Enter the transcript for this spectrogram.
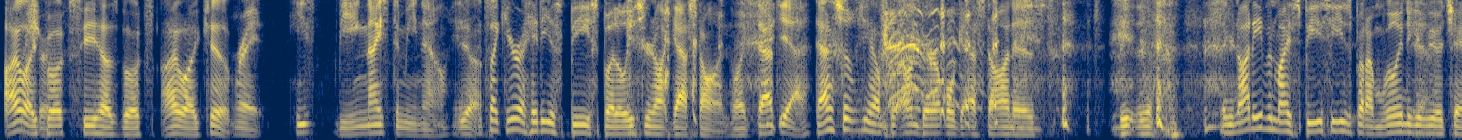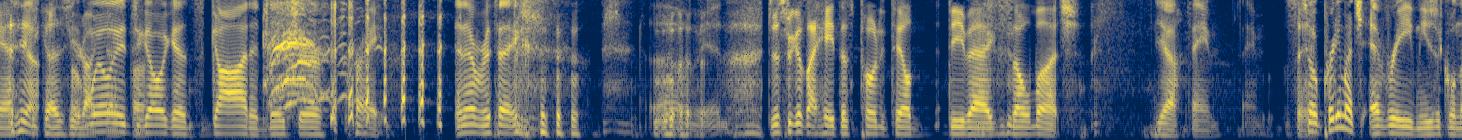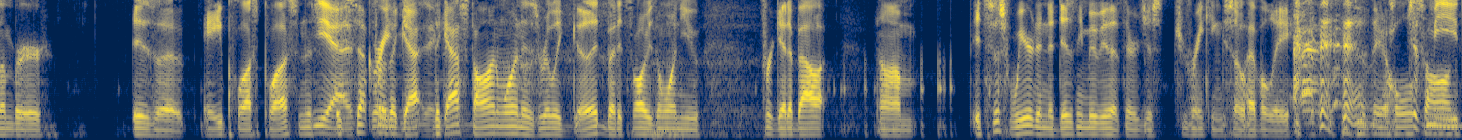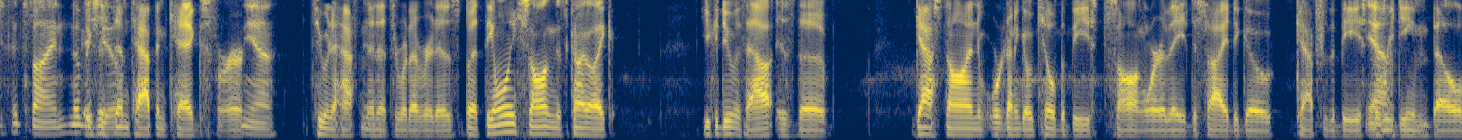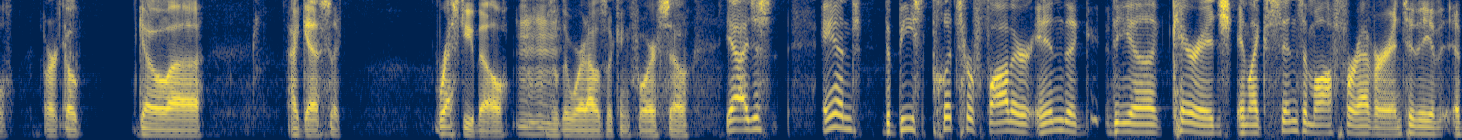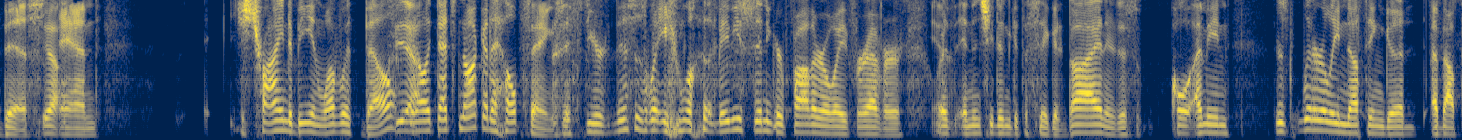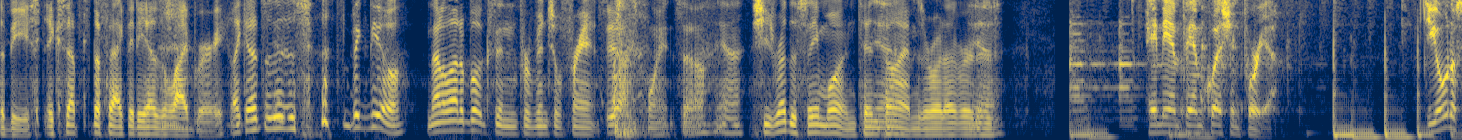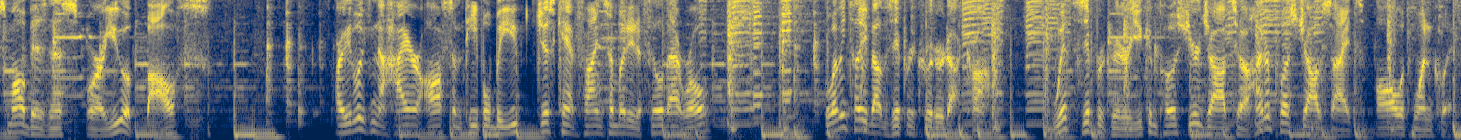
I like sure. books. He has books. I like him. Right. He's being nice to me now. Yeah. It's like you're a hideous beast, but at least you're not Gaston. Like that's Yeah. That shows you how unbearable Gaston is. The- the- you're not even my species, but I'm willing to give you a chance Yeah. because you're I'm not willing Gaston. to go against God and nature right. and everything, Oh, man. just because I hate this ponytail d bag so much. Yeah. Same. Same. So pretty much every musical number is a A plus plus in this, Yeah, except for the Ga- the Gaston one is really good, but it's always the one you forget about. Um, it's just weird in a Disney movie that they're just drinking so heavily. this is the whole Just song. mead. It's fine. No big It's just deal. them tapping kegs for Yeah. two and a half minutes or whatever it is. But the only song that's kind of like you could do without is the Gaston "We're Gonna Go Kill the Beast" song, where they decide to go capture the beast Yeah. to redeem Belle or go go. uh I guess like rescue Belle Mm-hmm. is the word I was looking for. So yeah, I just and the beast puts her father in the the uh, carriage and like sends him off forever into the abyss. Yeah. and just trying to be in love with Belle. You know, like that's not going to help things. If you're this is what you want, maybe sending her father away forever, with, and then she didn't get to say goodbye. And there's this whole. I mean. There's literally nothing good about the Beast except the fact that he has a library. Like that's, that's It's a big deal. Not a lot of books in provincial France at this point. So yeah, she's read the same one ten Yeah. times or whatever it is. Yeah. Hey, man, fam, question for you. Do you own a small business or are you a boss? Are you looking to hire awesome people, but you just can't find somebody to fill that role? Well, let me tell you about ziprecruiter.com. With ZipRecruiter, you can post your job to 100 plus job sites all with one click.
